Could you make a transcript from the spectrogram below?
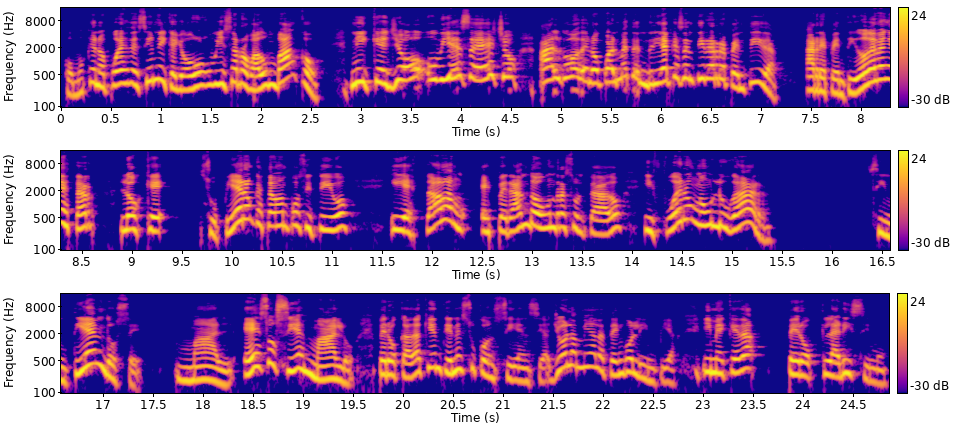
¿Cómo que no puedes decir ni que yo hubiese robado un banco? Ni que yo hubiese hecho algo de lo cual me tendría que sentir arrepentida. Arrepentidos deben estar los que supieron que estaban positivos y estaban esperando un resultado y fueron a un lugar sintiéndose mal. Eso sí es malo, pero cada quien tiene su conciencia. Yo la mía la tengo limpia y me queda, pero clarísimo,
